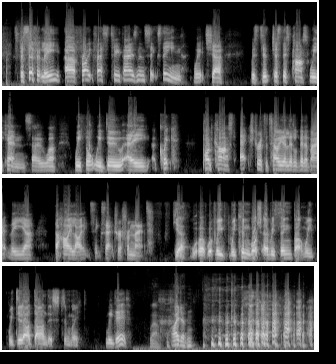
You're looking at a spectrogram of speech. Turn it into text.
Specifically, uh, Fright Fest 2016, which uh, was d- just this past weekend. So uh, we thought we'd do a, a, quick podcast extra to tell you a little bit about the uh, the highlights, etc. From that. Yeah, we we couldn't watch everything, but we we did our darndest, didn't we? We did. Well, I didn't.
